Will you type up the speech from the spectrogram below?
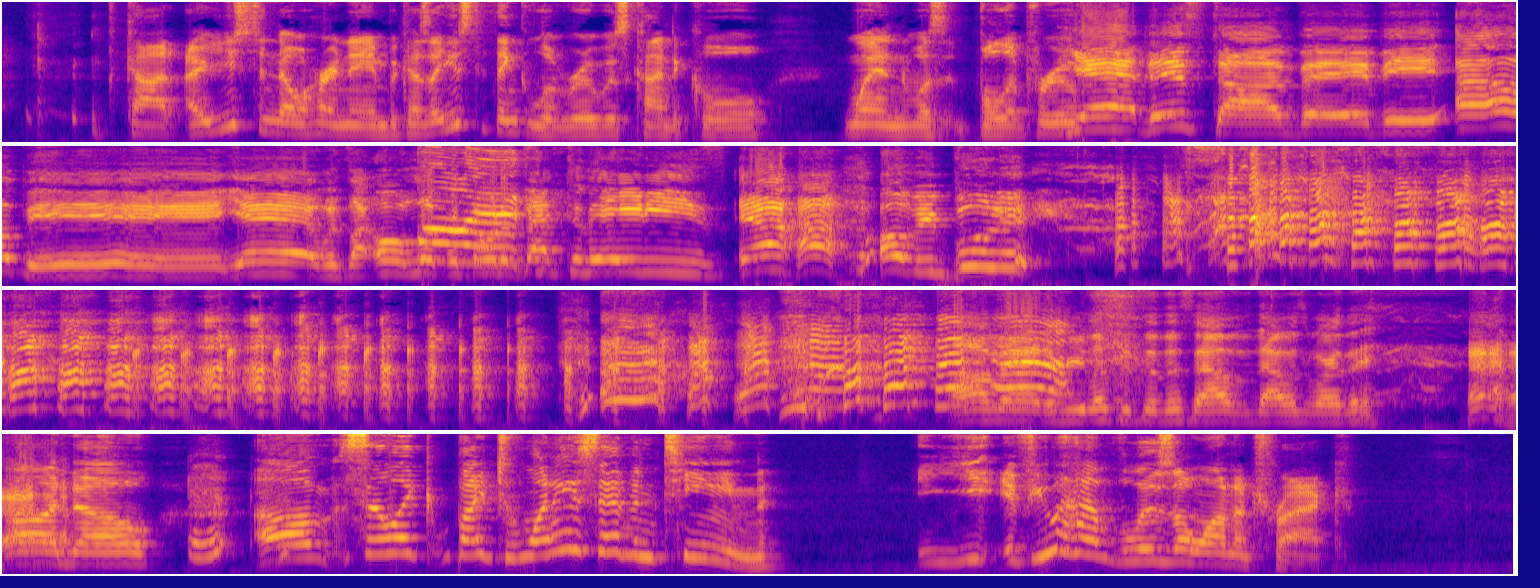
God, I used to know her name because I used to think La Roux was kind of cool. When was it Bulletproof? Yeah, this time, baby, I'll be. Yeah, it was like, oh look, we're throwing it back to the '80s. Yeah, I'll be bullet. oh man, if you listen to this album, that was worth it. oh no. Um, so like by 2017, y- if you have Lizzo on a track,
